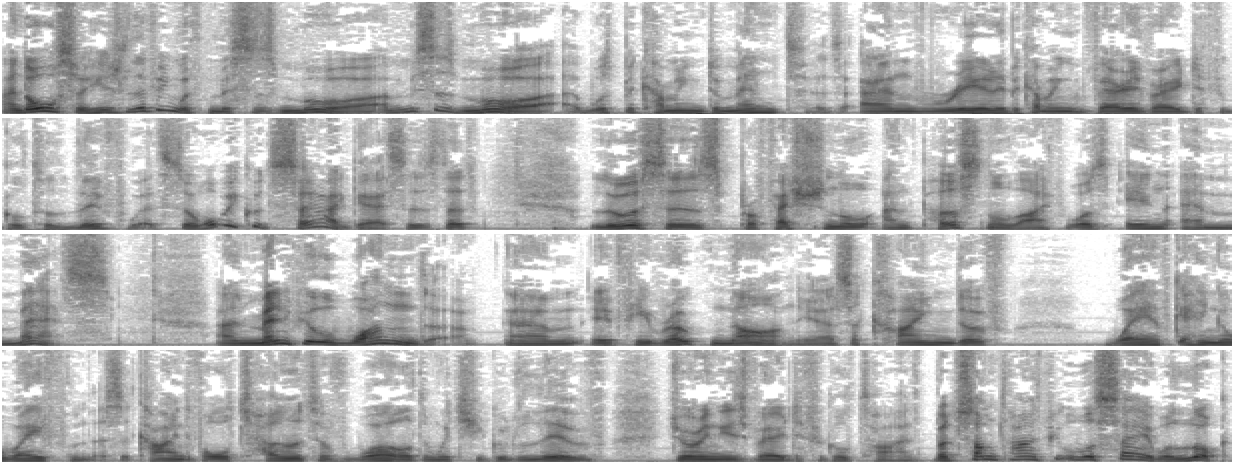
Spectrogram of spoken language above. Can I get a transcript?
And also, he was living with Mrs. Moore, and Mrs. Moore was becoming demented and really becoming very, very difficult to live with. So, what we could say, I guess, is that Lewis's professional and personal life was in a mess. And many people wonder um, if he wrote Narnia as a kind of way of getting away from this, a kind of alternative world in which he could live during these very difficult times. But sometimes people will say, well, look,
